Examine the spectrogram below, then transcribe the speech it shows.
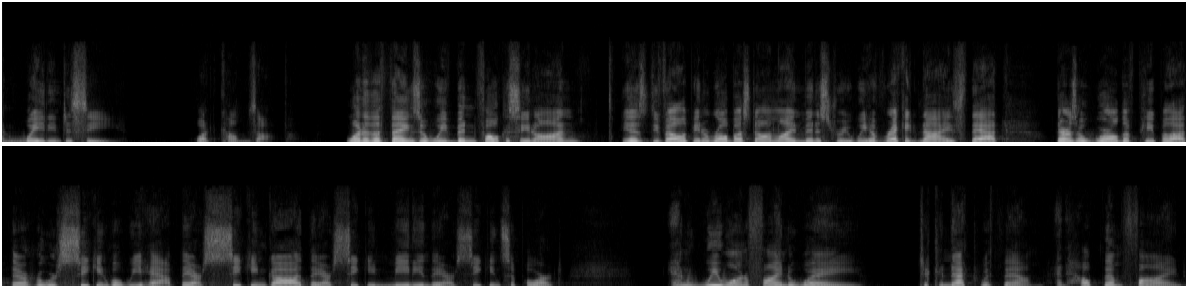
and waiting to see what comes up. One of the things that we've been focusing on is developing a robust online ministry. We have recognized that there's a world of people out there who are seeking what we have. They are seeking God, they are seeking meaning, they are seeking support. And we want to find a way to connect with them and help them find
